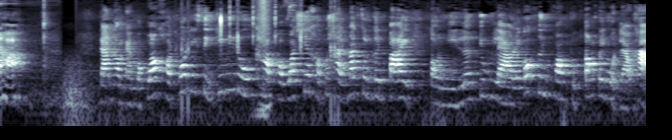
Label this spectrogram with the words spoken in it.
นะคะด้านออมแอมบอกว่าขอโทษในสิ่งที่ไม่รู้ค่ะ เพราะว่าเชื่อเขาผู้ชายมากจนเกินไป ตอนนี้เลิกยุ่งแล้ว แล้วก็คืนความถูกต้องไปหมดแล้วค่ะ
